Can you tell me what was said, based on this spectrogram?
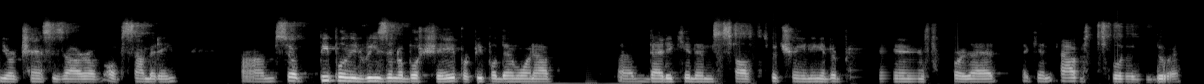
your chances are of, of summiting. Um, so people in reasonable shape or people that want to uh, dedicate themselves to training and preparing for that, they can absolutely do it.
